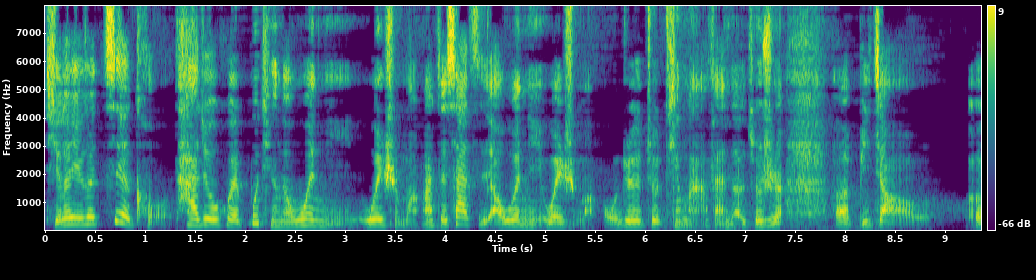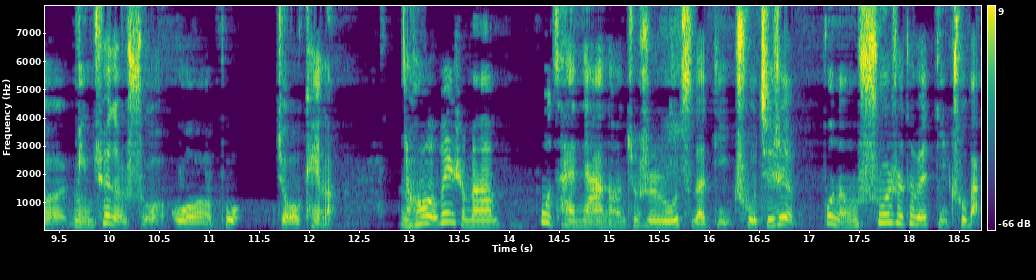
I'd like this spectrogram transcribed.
提了一个借口，他就会不停的问你为什么，而且下次也要问你为什么，我觉得就挺麻烦的。就是，呃，比较呃明确的说我不就 OK 了。然后为什么不参加呢？就是如此的抵触，其实也。不能说是特别抵触吧，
